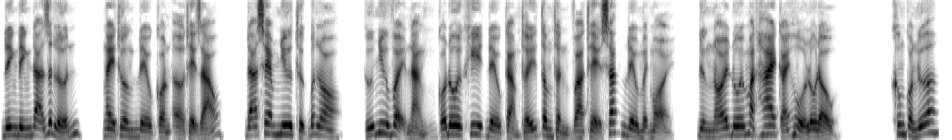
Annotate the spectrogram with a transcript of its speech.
Đinh đinh đã rất lớn, ngày thường đều còn ở thể giáo, đã xem như thực bất lo, cứ như vậy nàng có đôi khi đều cảm thấy tâm thần và thể xác đều mệt mỏi, đừng nói đối mặt hai cái hồ lô đầu. Không còn nữa,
